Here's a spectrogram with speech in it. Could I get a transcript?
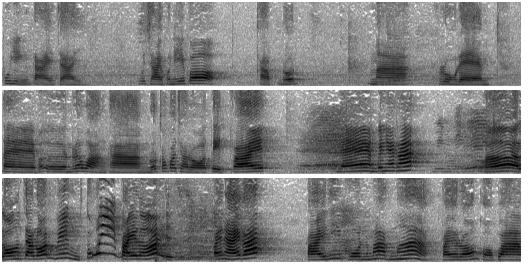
ผู้หญิงตายใจ ผู้ชายคนนี้ก็ขับรถมาโรงแรม แต่เผอิญระหว่างทางรถเขาก็ชะลอติดไฟ แดงเป็นไงคะเออลงจากรถวิ่งตุ้ยไปเลย ไปไหนคะ ไปที่คนมากมากๆ ไปร้องขอความ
